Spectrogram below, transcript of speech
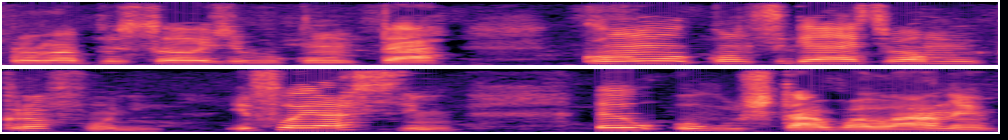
para pessoa hoje eu vou contar como eu consegui ativar o microfone. E foi assim, eu, eu estava lá, né,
